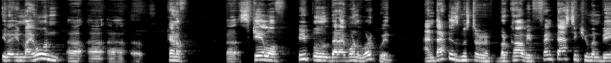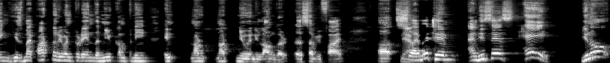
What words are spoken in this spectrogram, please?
you know in my own uh, uh, uh, uh kind of uh, scale of people that I want to work with. And that is Mr. Barkavi, fantastic human being. He's my partner even today in the new company, in not not new any longer, uh, Servify. Uh, so yeah. I met him and he says, Hey, you know,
